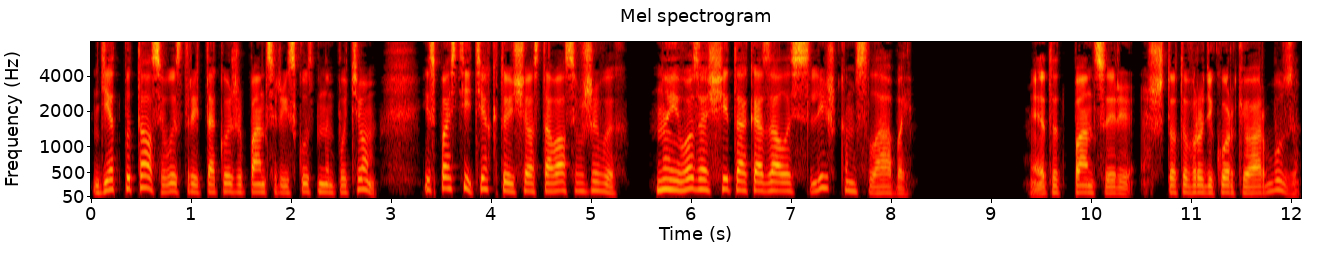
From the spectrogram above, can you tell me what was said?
Дед пытался выстроить такой же панцирь искусственным путем и спасти тех, кто еще оставался в живых. Но его защита оказалась слишком слабой. «Этот панцирь что-то вроде корки у арбуза?»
